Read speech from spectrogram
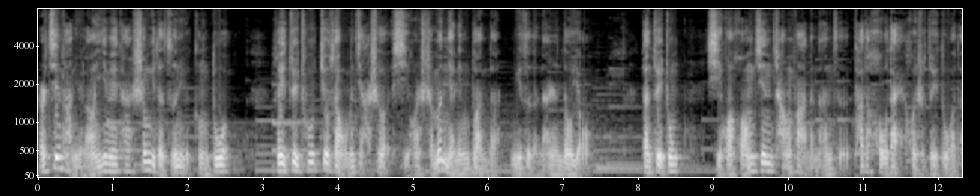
而金发女郎因为她生育的子女更多，所以最初就算我们假设喜欢什么年龄段的女子的男人都有，但最终喜欢黄金长发的男子，他的后代会是最多的。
